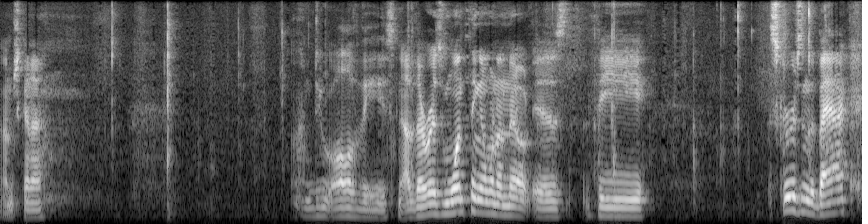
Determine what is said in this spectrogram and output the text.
I'm just to undo all of these. Now there is one thing I want to note is the screws in the back,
